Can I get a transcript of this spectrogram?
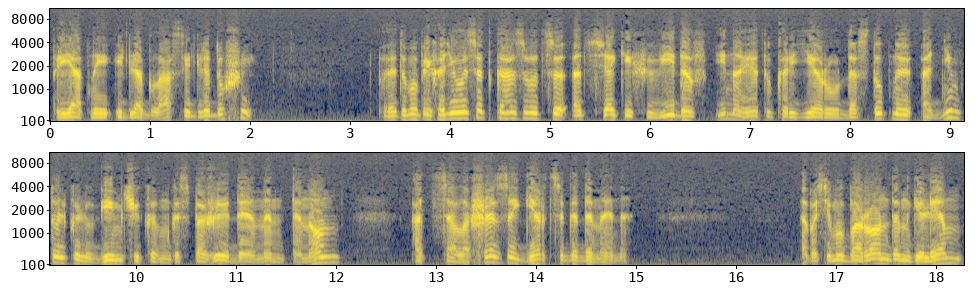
приятные и для глаз, и для души. Поэтому приходилось отказываться от всяких видов и на эту карьеру, доступную одним только любимчиком госпожи де Ментенон, отца Лашеза герцога де Мена. А посему барон Дангелем,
